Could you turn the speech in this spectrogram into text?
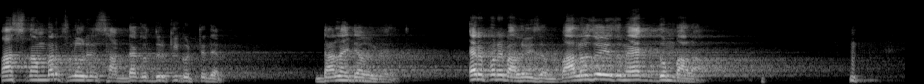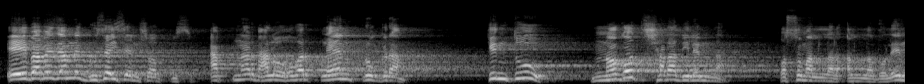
পাঁচ নাম্বার ফ্লোরের সাড্ডা কদ্দুর কি করতে দেন? ডালাই দেওয়া হয়ে যায়। এরপরে ভালো হয়ে যাম। ভালো হয়ে যাব একদম বালা। এইভাবে যে আপনি ঘুষাইছেন সব কিছু, আপনার ভালো হওয়ার প্ল্যান প্রোগ্রাম কিন্তু নগদ সাড়া দিলেন না। কসম আল্লাহর আল্লাহ বলেন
